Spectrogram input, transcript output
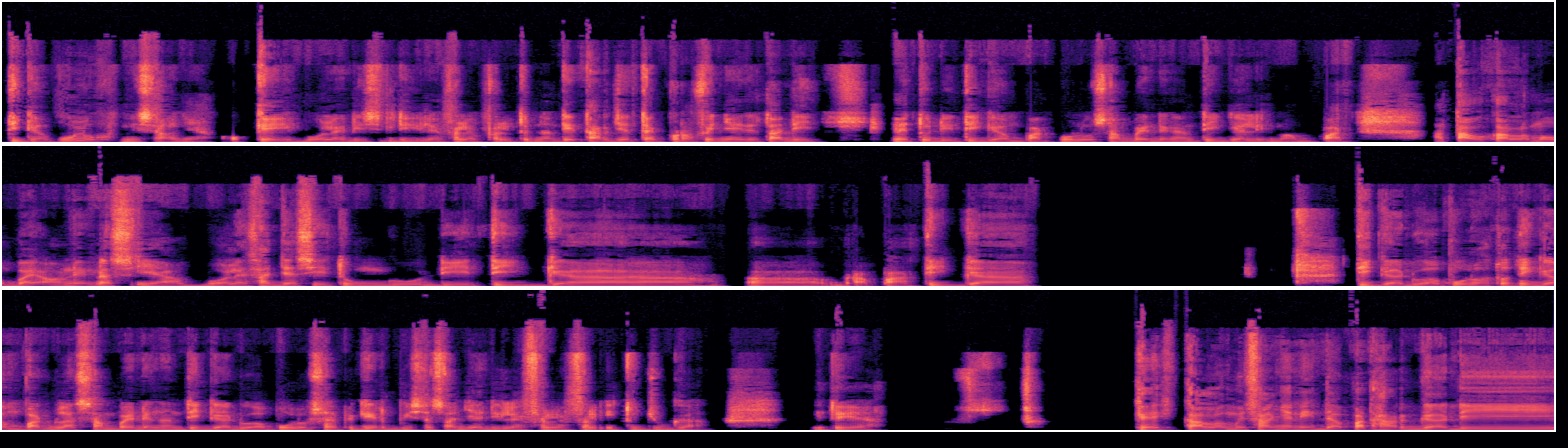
30 misalnya. Oke okay, boleh di, di level-level itu. Nanti target take profitnya itu tadi yaitu di 340 sampai dengan 354 atau kalau mau buy on weakness ya boleh saja sih tunggu di tiga uh, berapa tiga 320 atau 314 sampai dengan 320 saya pikir bisa saja di level-level itu juga gitu ya. Oke, kalau misalnya nih dapat harga di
